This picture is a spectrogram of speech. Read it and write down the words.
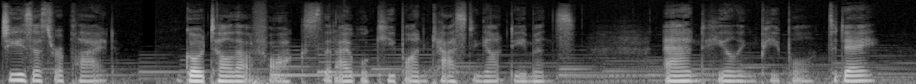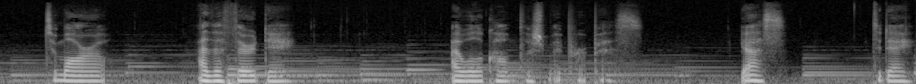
Jesus replied, Go tell that fox that I will keep on casting out demons and healing people today, tomorrow, and the third day. I will accomplish my purpose. Yes, today,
